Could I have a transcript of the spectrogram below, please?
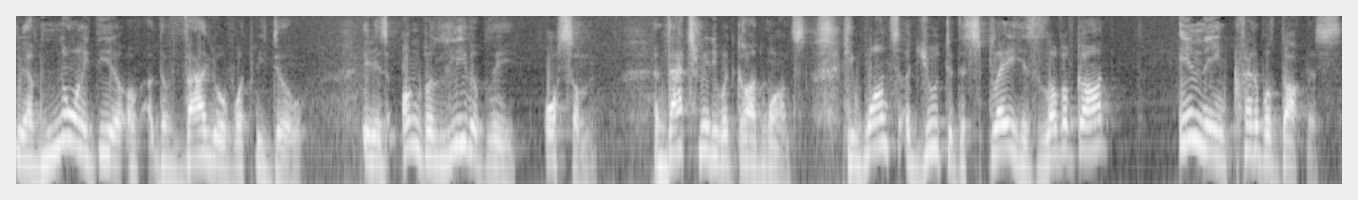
We have no idea of the value of what we do. It is unbelievably awesome. And that's really what God wants. He wants a Jew to display his love of God in the incredible darkness.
